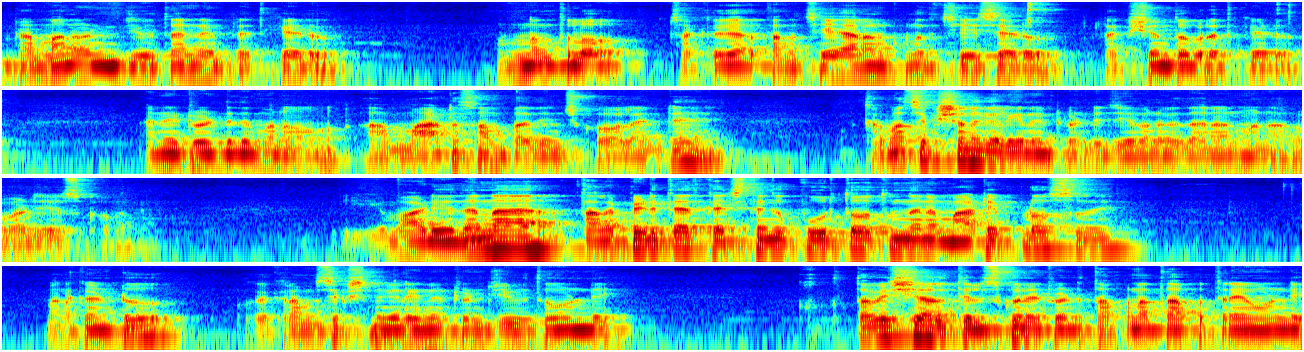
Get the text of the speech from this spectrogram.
బ్రహ్మాండమైన జీవితాన్ని బ్రతికాడు. ఉన్నంతలో చక్కగా తను చేయాలనుకున్నది చేశాడు లక్ష్యంతో బ్రతికాడు అనేటువంటిది మనం ఆ మాట సంపాదించుకోవాలంటే క్రమశిక్షణ కలిగినటువంటి జీవన విధానాన్ని మనం అలవాటు చేసుకోవాలి. వాడు ఏదైనా తలపెడితే అది ఖచ్చితంగా పూర్తవుతుందనే మాట ఎప్పుడు వస్తుంది? మనకంటూ ఒక క్రమశిక్షణ కలిగినటువంటి జీవితం ఉండి కొత్త విషయాలు తెలుసుకునేటువంటి తపన తాపత్రయం ఉండి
